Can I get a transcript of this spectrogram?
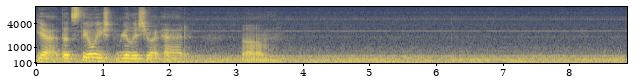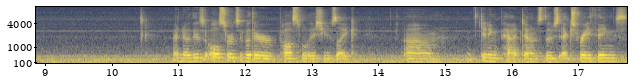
yeah, that's the only real issue I've had. Um, I know there's all sorts of other possible issues like um, getting pat downs, those x ray things.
